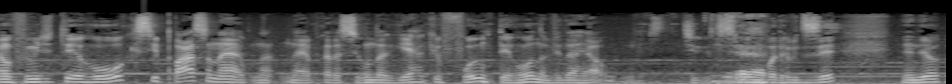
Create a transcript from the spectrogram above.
é um filme de terror que se passa na, na, na época da Segunda Guerra, que foi um terror na vida real, se é. podemos dizer, entendeu?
